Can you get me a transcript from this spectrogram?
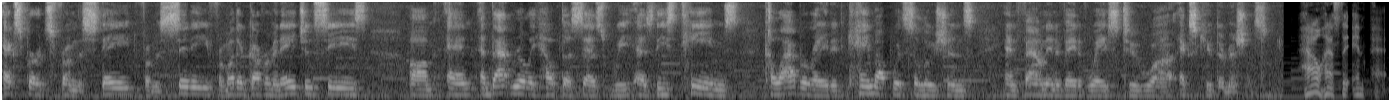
experts from the state, from the city, from other government agencies, um, and and that really helped us as we as these teams collaborated, came up with solutions, and found innovative ways to uh, execute their missions. How has the impact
